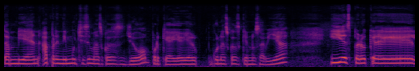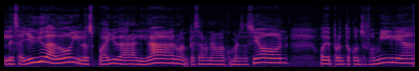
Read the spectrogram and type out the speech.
también aprendí muchísimas cosas yo, porque ahí había algunas cosas que no sabía. Y espero que les haya ayudado y los pueda ayudar a ligar o a empezar una nueva conversación o de pronto con su familia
